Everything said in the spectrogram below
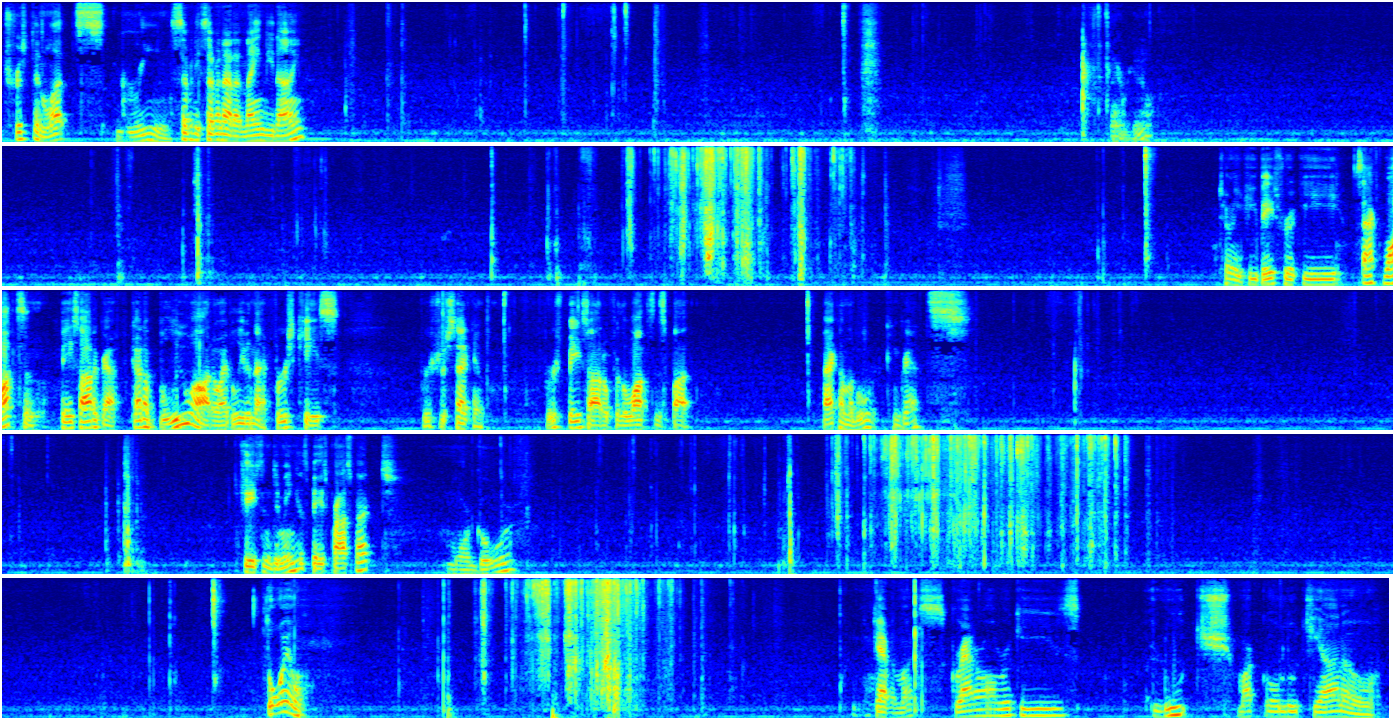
Tristen Lutz Green, 77 out of 99. There we go. Tony G base rookie. Zach Watson base autograph. Got a blue auto, I believe, in that first case. First or second. First base auto for the Watson spot. Back on the board. Congrats. Jasson Dominguez, base prospect. More gore. Gavin Lux, Graterol rookies, Luch, Marco Luciano.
